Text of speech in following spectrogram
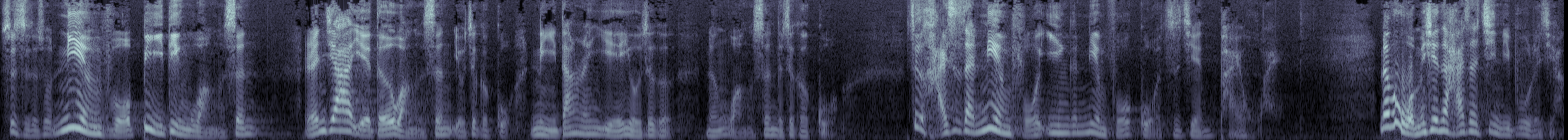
是指的说念佛必定往生，人家也得往生，有这个果，你当然也有这个能往生的这个果。这个还是在念佛因跟念佛果之间徘徊。那么我们现在还在进一步的讲。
